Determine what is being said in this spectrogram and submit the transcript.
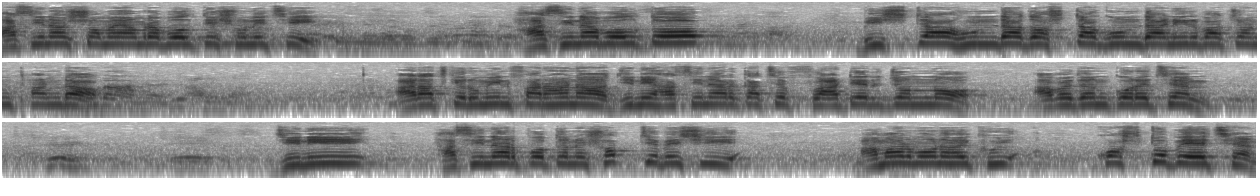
হাসিনার সময় আমরা বলতে শুনেছি, হাসিনা বলতো বিশটা হুন্ডা, দশটা গুন্ডা, নির্বাচন ঠান্ডা। আর আজকে রুমিন ফারহানা, যিনি হাসিনার কাছে ফ্ল্যাটের জন্য আবেদন করেছেন, যিনি হাসিনার পতনে সবচেয়ে বেশি আমার মনে হয় খুব কষ্ট পেয়েছেন।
